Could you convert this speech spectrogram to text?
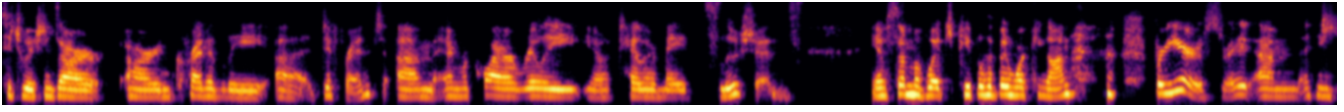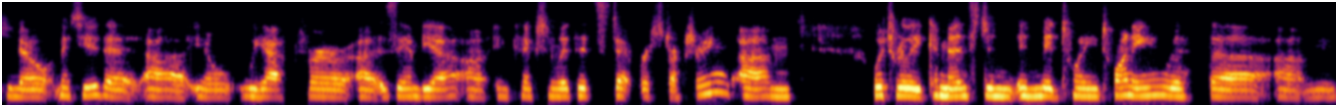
situations are are incredibly uh, different um, and require really you know tailor-made solutions you know some of which people have been working on for years right? Um, i think you know Mitu that uh, you know we have for uh, zambia uh, in connection with its debt restructuring. Um, which really commenced in, in mid 2020 with the um,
